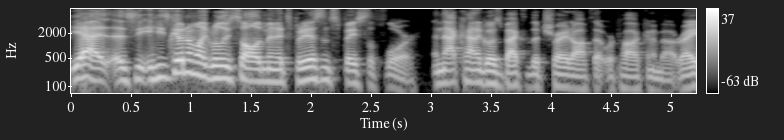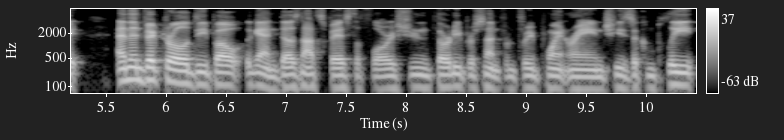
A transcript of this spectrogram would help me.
yeah, he's given him like really solid minutes, but he doesn't space the floor, and that kind of goes back to the trade off that we're talking about, right? And then Victor Oladipo, again, does not space the floor. He's shooting 30% from three point range. He's a complete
